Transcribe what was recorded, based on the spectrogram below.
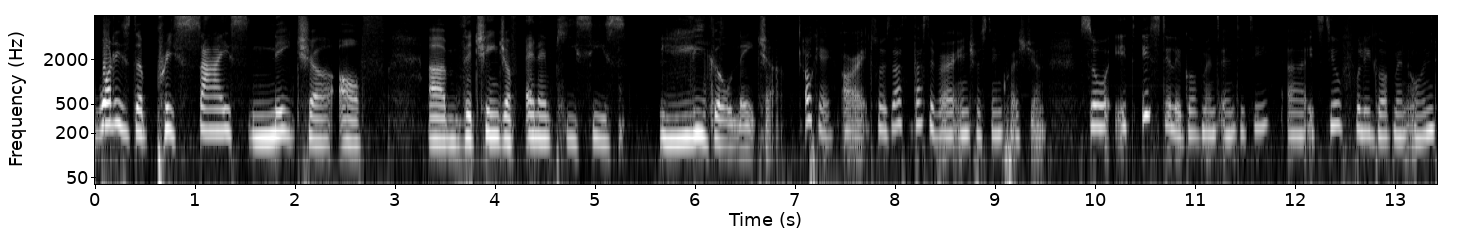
What is the precise nature of um, the change of NNPC's legal nature? Okay, all right. So that's that's a very interesting question. So it is still a government entity. Uh, it's still fully government owned.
